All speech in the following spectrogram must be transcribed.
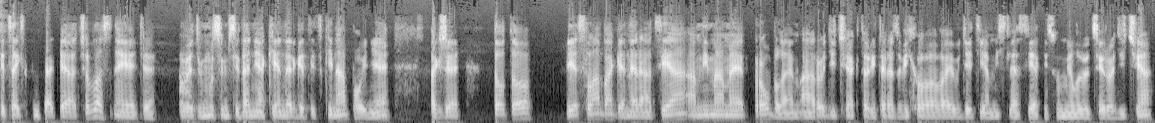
keď sa ich spýtate, a čo vlastne jete? No veď musím si dať nejaký energetický nápoj, nie? Takže toto je slabá generácia a my máme problém a rodičia, ktorí teraz vychovávajú deti a myslia si, akí sú milujúci rodičia,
